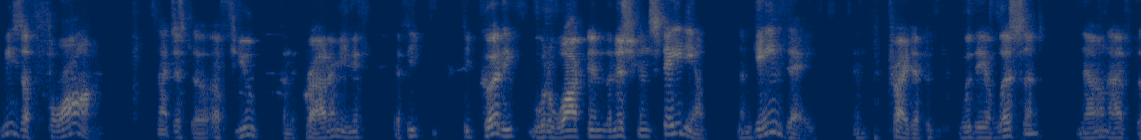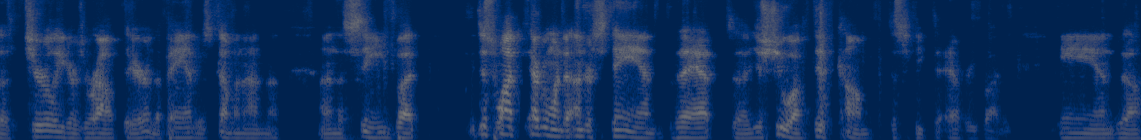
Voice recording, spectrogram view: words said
means a throng. It's not just a, a few in the crowd. I mean, if, if he he could, he would have walked into the Michigan Stadium on game day and tried to. Would they have listened? No, not if the cheerleaders were out there and the band was coming on the on the scene. But just want everyone to understand that uh, Yeshua did come to speak to everybody. And uh,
